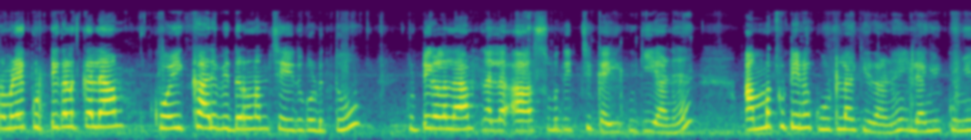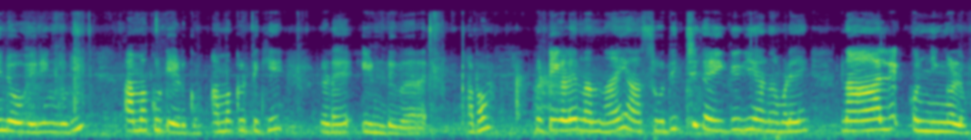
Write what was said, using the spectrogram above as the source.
നമ്മുടെ കുട്ടികൾക്കെല്ലാം കോഴിക്കാൽ വിതരണം ചെയ്തു കൊടുത്തു. കുട്ടികളെല്ലാം നല്ല ആസ്വദിച്ച് കഴിക്കുകയാണ്. അമ്മക്കുട്ടീനെ കൂട്ടിലാക്കിയതാണ്. ഇല്ലെങ്കിൽ കുഞ്ഞിന്റെ ഓഹരിയും കൂടി അമ്മക്കുട്ടി എടുക്കും. അമ്മക്കുട്ടിക്ക് ഇവിടെ ഉണ്ട് വേറെ. അപ്പം കുട്ടികളെ നന്നായി ആസ്വദിച്ച് കഴിക്കുകയാണ് നമ്മുടെ നാല് കുഞ്ഞുങ്ങളും.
